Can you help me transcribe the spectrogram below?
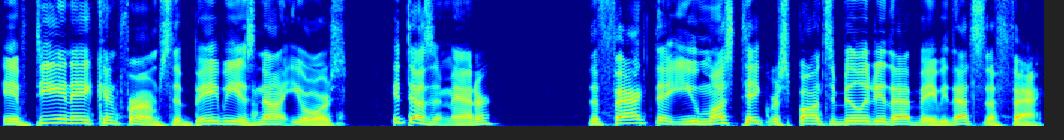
if DNA confirms the baby is not yours, it doesn't matter. The fact that you must take responsibility of that baby, that's the fact.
